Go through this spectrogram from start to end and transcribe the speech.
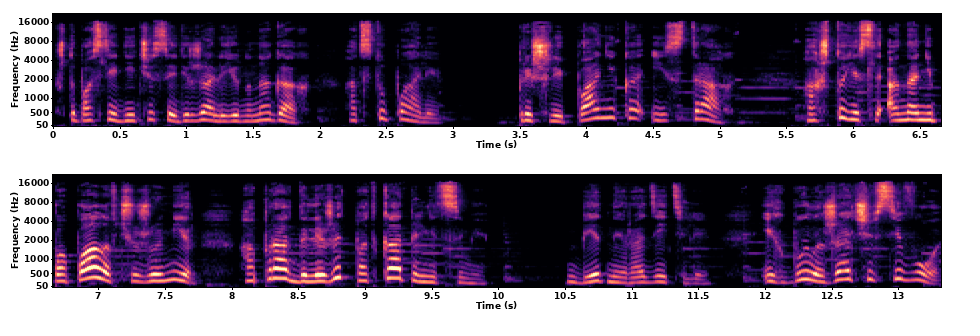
что последние часы держали ее на ногах, отступали. Пришли паника и страх. А что, если она не попала в чужой мир, а правда лежит под капельницами? Бедные родители. Их было жальче всего.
